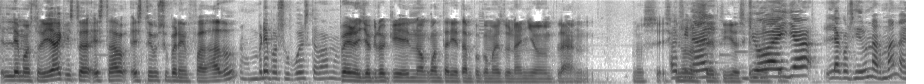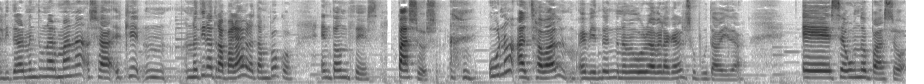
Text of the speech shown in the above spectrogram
le mostraría que está, está- estoy súper enfadado, Hombre, por supuesto, vamos. pero yo creo que no aguantaría tampoco más de un año en plan... No sé, es que Al no final, lo sé, tío. Es que yo no a sé. ella la considero una hermana, literalmente una hermana, o sea, es que mm, no tiene otra palabra tampoco. Entonces, pasos. Uno, al chaval, evidentemente no me vuelve a ver la cara en su puta vida. Eh, segundo paso,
